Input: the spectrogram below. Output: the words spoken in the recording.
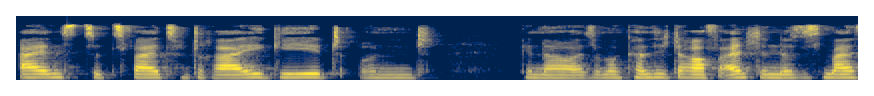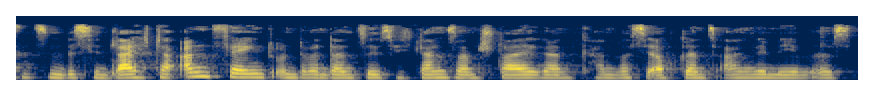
1 zu 2 zu 3 geht und genau, also man kann sich darauf einstellen, dass es meistens ein bisschen leichter anfängt und man dann sich langsam steigern kann, was ja auch ganz angenehm ist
